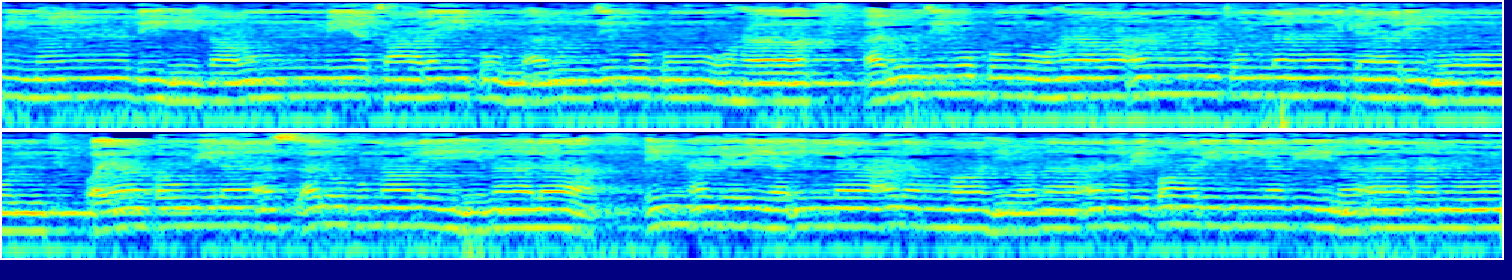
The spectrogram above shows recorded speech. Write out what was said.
من عنده فعميت عليكم أنلزمكموها, أنلزمكموها وأنتم لها كارهون ويا قوم لا أسألكم عليه مالا إن أجري إلا على الله وما أنا بطارد الذين آمنوا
